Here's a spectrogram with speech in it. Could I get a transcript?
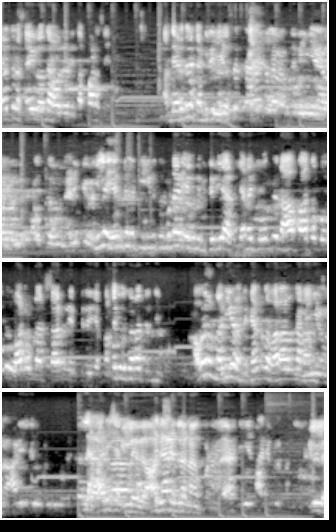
இடத்துல செயல் வந்து அவருடைய தப்பான செயல். அந்த இடத்துல கண்டிப்பா எந்த தரத்துல வந்து நீங்க அவர் வந்து படத்தை வந்து நடிக்க வச்சு இல்ல எங்களுக்கு இதுக்கு முன்னாடி எங்களுக்கு தெரியாது. எனக்கு வந்து நான் பார்க்க போது வாட்டர் மேன் ஸ்டார் எனக்கு தெரியும். பசங்களுக்கு வேணா தெரிஞ்சுக்கும் அவரும் நடிகர் அந்த கேரக்டர்ல வராருன்னு தான் இல்ல ஆடிஷன் இல்ல இது ஆடிஷன்ல நாங்க பண்ணல. இல்ல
